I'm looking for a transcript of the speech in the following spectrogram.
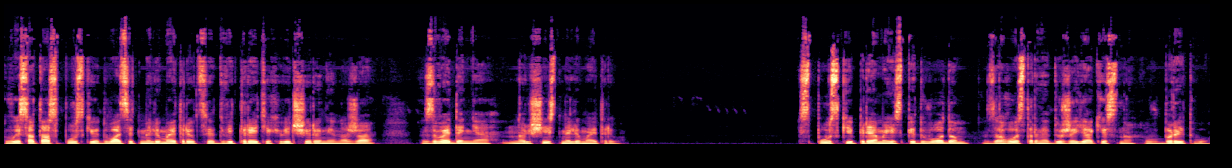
Висота спусків 20 мм це 2 третіх від ширини ножа, зведення 0,6 мм. Спуски прямий з підводом, загострене дуже якісно в бритву.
